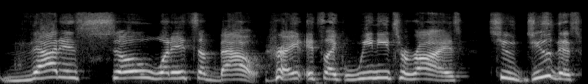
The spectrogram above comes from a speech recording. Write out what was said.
that is so what it's about. Right. It's like we need to rise to do this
